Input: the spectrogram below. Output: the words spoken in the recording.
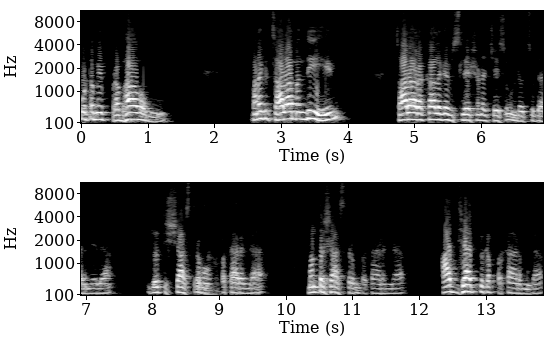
కూటమి ప్రభావము మనకి చాలామంది చాలా రకాలుగా విశ్లేషణ చేసి ఉండొచ్చు దాని మీద. జ్యోతిష్ శాస్త్రం ప్రకారంగా మంత్రశాస్త్రం ప్రకారంగా ఆధ్యాత్మిక ప్రకారముగా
